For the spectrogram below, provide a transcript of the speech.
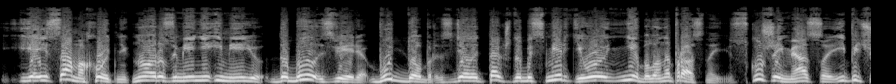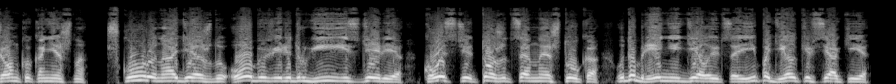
Я и сам охотник, но разумение имею. Добыл зверя, будь добр, сделать так, чтобы смерть его не была напрасной. Скушай мясо и печенку, конечно, шкуры на одежду, обувь или другие изделия, кости тоже ценная штука, удобрения делаются и поделки всякие.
